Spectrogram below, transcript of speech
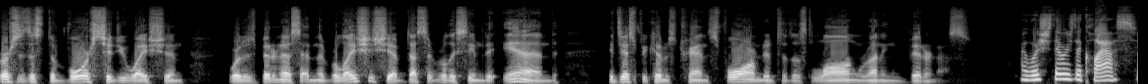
versus this divorce situation where there's bitterness and the relationship doesn't really seem to end. It just becomes transformed into this long running bitterness. I wish there was a class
